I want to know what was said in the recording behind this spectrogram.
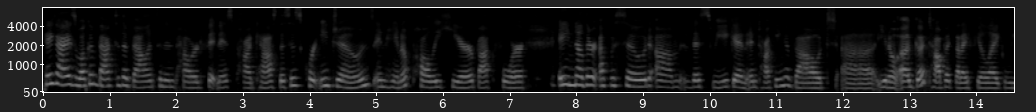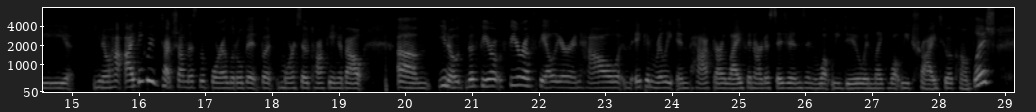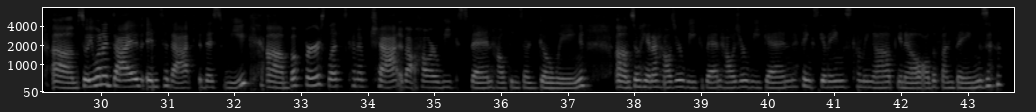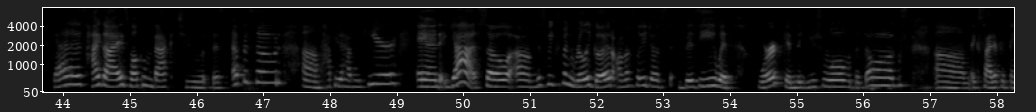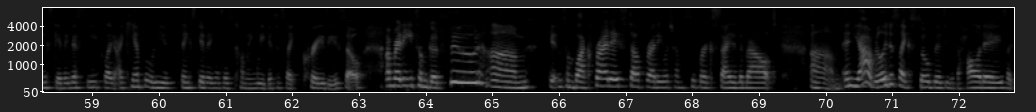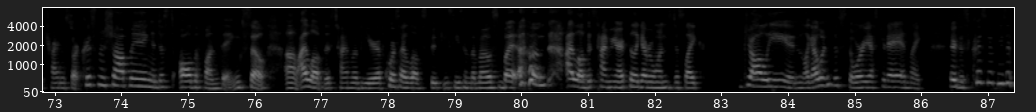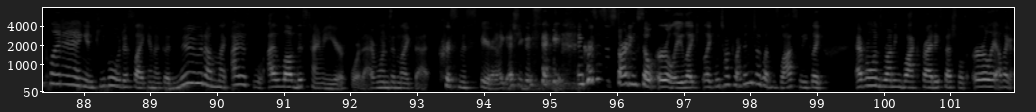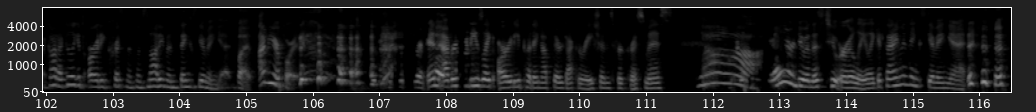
Hey guys, welcome back to the Balance and Empowered Fitness podcast. This is Courtney Jones and Hannah Polly here, back for another episode um, this week and, and talking about, uh, you know, a good topic that I feel like we you know i think we've touched on this before a little bit but more so talking about um you know the fear fear of failure and how it can really impact our life and our decisions and what we do and like what we try to accomplish. Um so we want to dive into that this week. Um but first let's kind of chat about how our week's been how things are going. Um so hannah how's your week been? How was your weekend? Thanksgiving's coming up you know all the fun things Yes. Hi, guys. Welcome back to this episode. Um, happy to have you here. And yeah, so um, this week's been really good. Honestly, just busy with work and the usual with the dogs. Um, excited for Thanksgiving this week. Like, I can't believe Thanksgiving is this coming week. It's just like crazy. So I'm ready to eat some good food. Um, getting some Black Friday stuff ready, which I'm super excited about. Um, and yeah, really just like so busy with the holidays, like trying to start Christmas shopping and just all the fun things. So um, I love this time of year. Of course, I love spooky season the most, but um, I love this time of year. I feel like everyone's just like jolly and like I went to the store yesterday and like there's this Christmas music playing and people were just like in a good mood. I'm like, I just I love this time of year for that. Everyone's in like that Christmas spirit, I guess you could say. And Christmas is starting so early. Like like we talked about, I think we talked about this last week. Like everyone's running Black Friday specials early. I'm like, God, I feel like it's already Christmas. And it's not even Thanksgiving yet, but I'm here for it. and everybody's like already putting up their decorations for Christmas. Yeah. Y'all are doing this too early. Like it's not even Thanksgiving yet.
